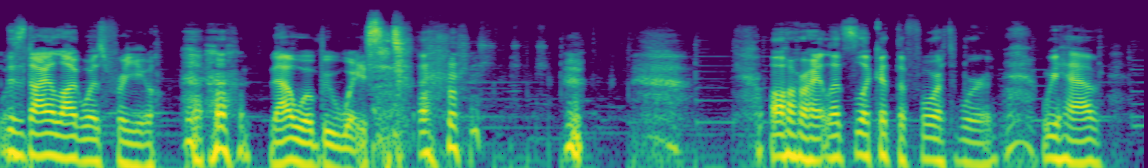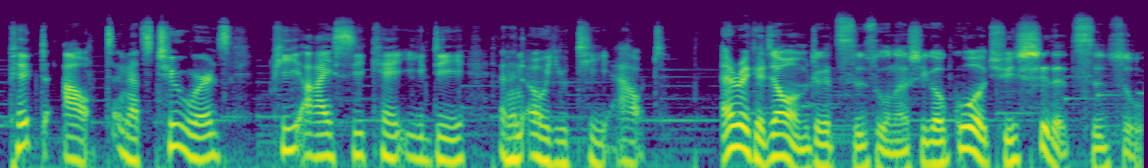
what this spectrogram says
This dialogue was for you. That will be waste. All right, let's look at the fourth word. We have picked out, and that's two words P I C K E D and then O U T out. Eric 教我们这个词组呢是一个过去式的词组。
